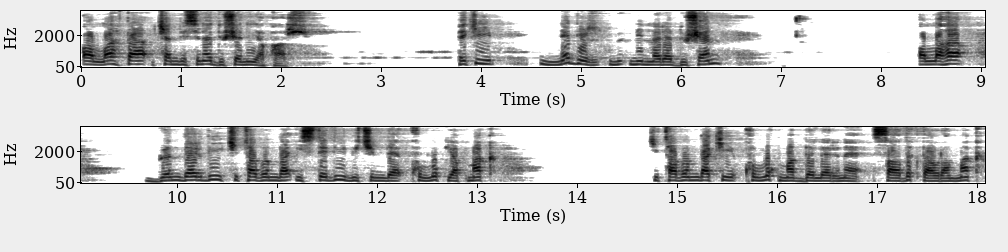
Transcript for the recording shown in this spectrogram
Allah da kendisine düşeni yapar. Peki nedir müminlere düşen? Allah'a gönderdiği kitabında istediği biçimde kulluk yapmak, kitabındaki kulluk maddelerine sadık davranmak,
